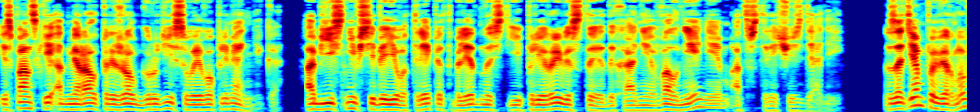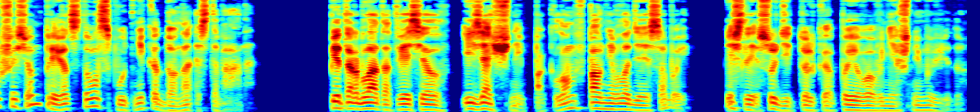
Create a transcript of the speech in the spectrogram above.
Испанский адмирал прижал к груди своего племянника, объяснив себе его трепет, бледность и прерывистое дыхание волнением от встречи с дядей. Затем, повернувшись, он приветствовал спутника Дона Эстебана. Питер Блат отвесил изящный поклон, вполне владея собой, если судить только по его внешнему виду.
